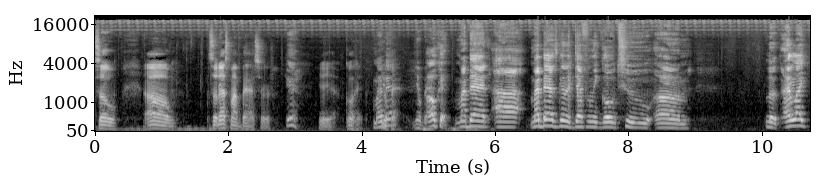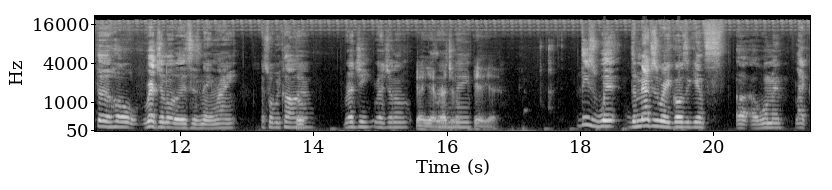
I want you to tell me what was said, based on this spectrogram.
So, um, so that's my bad, sir. Yeah. Yeah, yeah. Go ahead. My Your bad? Your bad. Okay, my bad. Uh, my bad's gonna definitely go to. Um, look, I like the whole Reginald is his name, right? That's what we call Who? him. Reggie, Reginald. Yeah, yeah. Reginald. Yeah, yeah. These wi- the matches where he goes against a, a woman, like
